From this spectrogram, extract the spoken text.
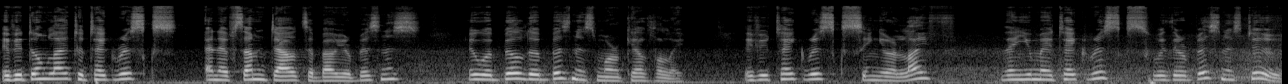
If you don't like to take risks and have some doubts about your business, it will build a business more carefully. If you take risks in your life, then you may take risks with your business too.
